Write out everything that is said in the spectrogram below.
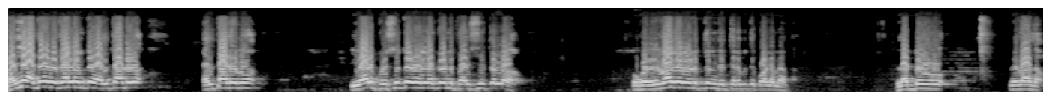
మళ్ళీ అదే విధానంతో వెళ్తాడు వెళ్తాడేమో. ఇవాళ ప్రస్తుతం ఉన్నటువంటి పరిస్థితుల్లో ఒక వివాదం నడుపుతుంది తిరుపతి కొండ మీద. లడ్డు వివాదం.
